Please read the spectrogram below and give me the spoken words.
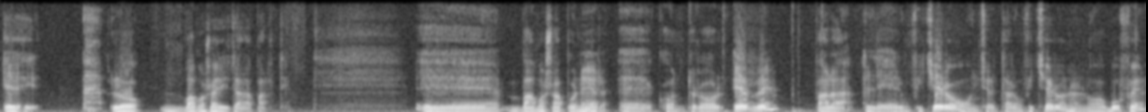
Es decir, lo vamos a editar aparte. Eh, vamos a poner eh, control R para leer un fichero o insertar un fichero en el nuevo buffer.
